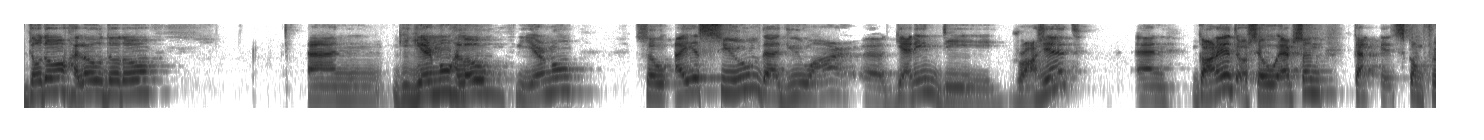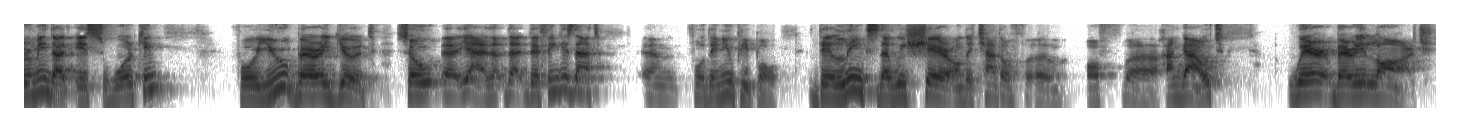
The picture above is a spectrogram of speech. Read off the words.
Dodo, hello, Dodo. And Guillermo, hello, Guillermo. So I assume that you are uh, getting the ROSject and got it, or so Epson can, is confirming that it's working for you. Very good. So uh, yeah, the, the, the, thing is that um, for the new people, the links that we share on the chat of uh, of uh, Hangout were very large,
